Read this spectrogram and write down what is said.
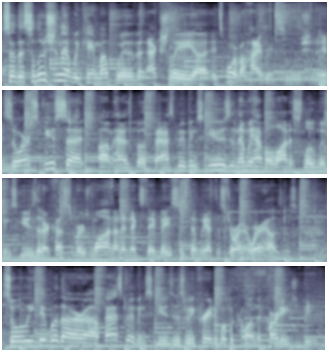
So the solution that we came up with, actually, uh, it's more of a hybrid solution. So our SKU set um, has both fast-moving SKUs, and then we have a lot of slow-moving SKUs that our customers want on a next-day basis that we have to store in our warehouses. So what we did with our uh, fast-moving SKUs is we created what we're calling the cart AGV.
